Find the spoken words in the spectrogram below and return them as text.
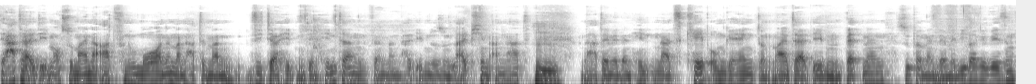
der hatte halt eben auch so meine Art von Humor. Ne? Man hatte, man sieht ja hinten den Hintern, wenn man halt eben nur so ein Leibchen anhat. Hm. Und da hat er mir dann hinten als Cape umgehängt und meinte halt eben Batman, Superman wäre mir lieber gewesen.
